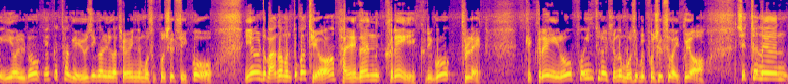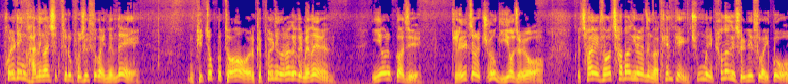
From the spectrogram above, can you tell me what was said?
2열도 깨끗하게 유지 관리가 되어 있는 모습 보실 수 있고 2열도 마감은 똑같아요. 밝은 그레이 그리고 블랙 이렇게 그레이로 포인트를 주는 모습을 보실 수가 있고요. 시트는 폴딩 가능한 시트로 보실 수가 있는데 뒤쪽부터 이렇게 폴딩을 하게 되면은 2열까지 이렇게 일자로 쭉 이어져요. 그 차에서 차박이라든가 캠핑 충분히 편하게 즐길 수가 있고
